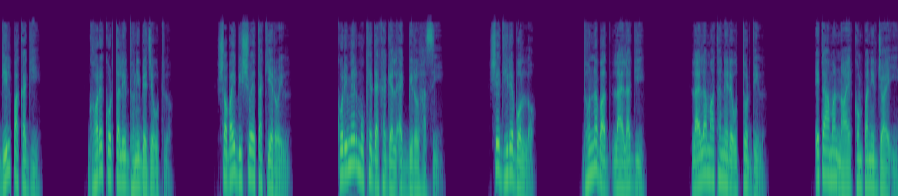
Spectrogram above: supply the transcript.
ডিল পাকা ঘি। ঘরে কোরতালির ধ্বনি বেজে উঠল। সবাই বিস্ময়ে তাকিয়ে রইল। করিমের মুখে দেখা গেল এক বিরল হাসি। সে ধীরে বলল, ধন্যবাদ, লায়লা গি। লায়লা মাথা নেড়ে উত্তর দিল, এটা আমার নয়, কোম্পানির জয় ই।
